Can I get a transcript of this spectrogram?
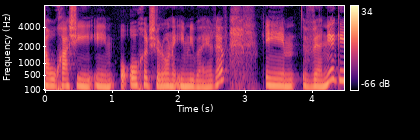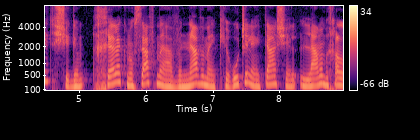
ארוחה שהיא, או אוכל שלא נעים לי בערב. ואני אגיד שגם חלק נוסף מההבנה ומההיכרות שלי הייתה של למה בכלל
